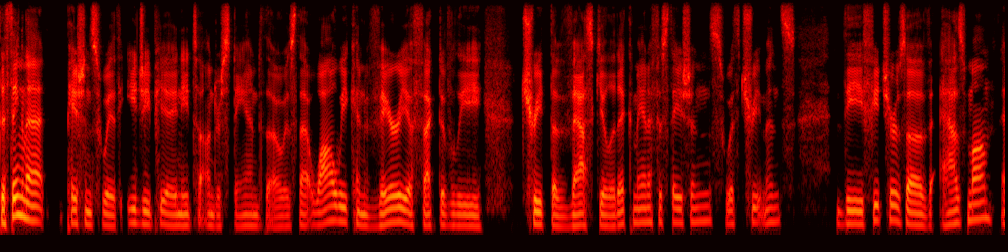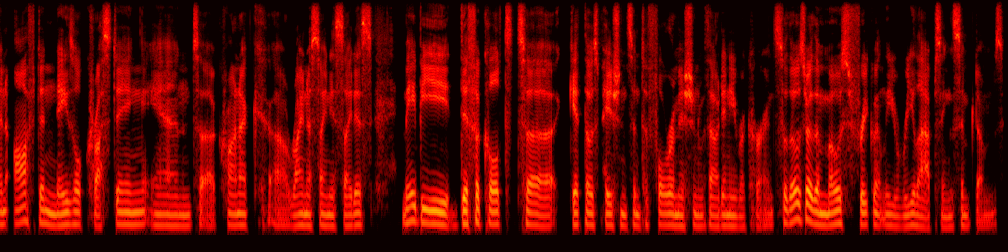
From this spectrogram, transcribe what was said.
The thing that patients with EGPA need to understand, though, is that while we can very effectively treat the vasculitic manifestations with treatments, the features of asthma and often nasal crusting and uh, chronic uh, rhinosinusitis may be difficult to get those patients into full remission without any recurrence. So, those are the most frequently relapsing symptoms.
